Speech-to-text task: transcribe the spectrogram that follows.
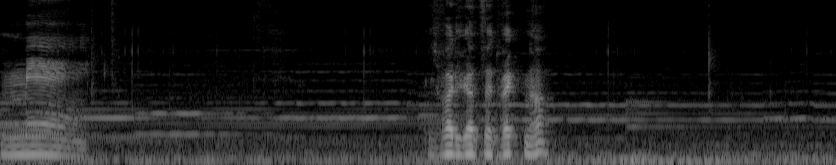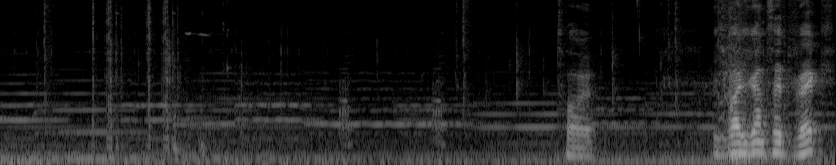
Meh. Ich war die ganze Zeit weg, ne? Toll. Ich war die ganze Zeit weg.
